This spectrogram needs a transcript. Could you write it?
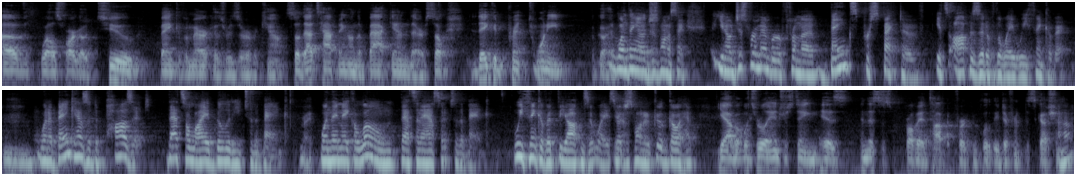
of Wells Fargo to Bank of America's reserve account. So that's happening on the back end there. So they could print twenty. Go ahead. One thing I just want to say, you know, just remember from a bank's perspective, it's opposite of the way we think of it. Mm-hmm. When a bank has a deposit, that's a liability to the bank. Right. When they make a loan, that's an asset to the bank. We think of it the opposite way. So I just wanted to go, go ahead. Yeah, but what's really interesting is, and this is probably a topic for a completely different discussion, Uh-huh.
